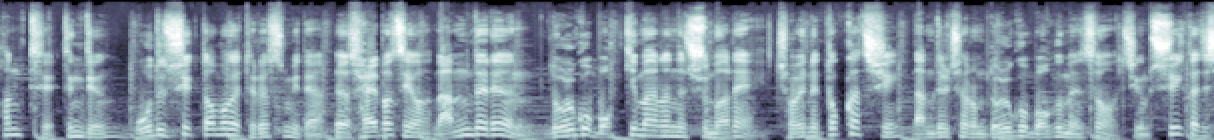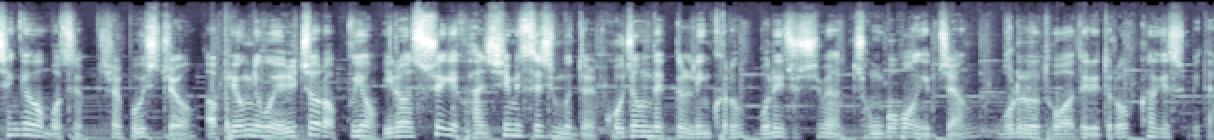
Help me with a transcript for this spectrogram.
헌트 등등 모두 수익 떠먹여 드렸습니다. 자, 잘 보세요. 남들은 놀고 먹기만 하는 주말에 저희는 똑같이 남들처럼 놀고 먹으면서 지금 수익까지 챙겨간 모습 잘 보이시죠? 아, 비용 요구 일절 없고요. 이런 수익에 관심 있으신 분들 고정 댓글 링크로 문의 주시면 정보방 입장 무료로 도와드리도록 하겠습니다.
